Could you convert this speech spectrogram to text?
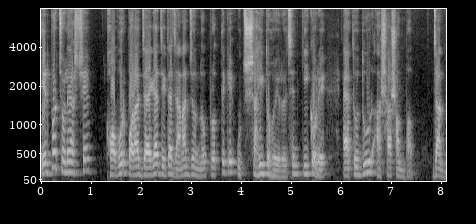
এরপর চলে আসছে খবর পড়ার জায়গা, যেটা জানার জন্য প্রত্যেকে উৎসাহিত হয়ে রয়েছেন, কি করে এত দূর আসা সম্ভব, জানব।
